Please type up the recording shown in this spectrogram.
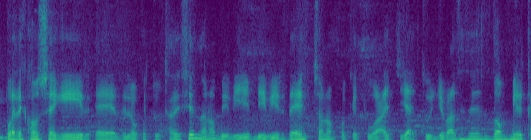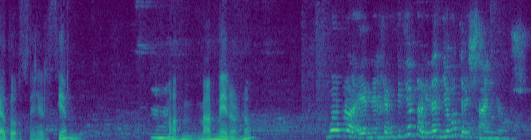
puedes conseguir eh, de lo que tú estás diciendo, ¿no? Vivir, vivir de esto, ¿no? Porque tú, tú llevas desde el 2014 ejerciendo. Más o menos, ¿no? Bueno, en ejercicio en realidad llevo tres años.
